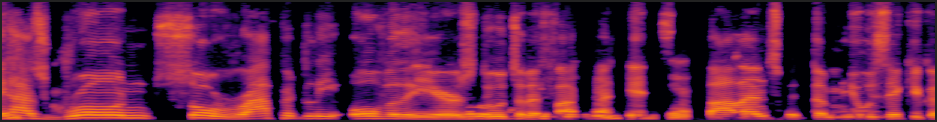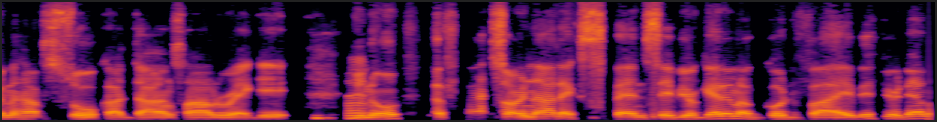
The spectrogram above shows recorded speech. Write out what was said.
It has grown so rapidly over the years due to the fact that it's yeah. balanced with the music. You can have soca, dancehall, reggae. Mm-hmm. You know, the fats are not expensive. You're getting a good vibe. If you're then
